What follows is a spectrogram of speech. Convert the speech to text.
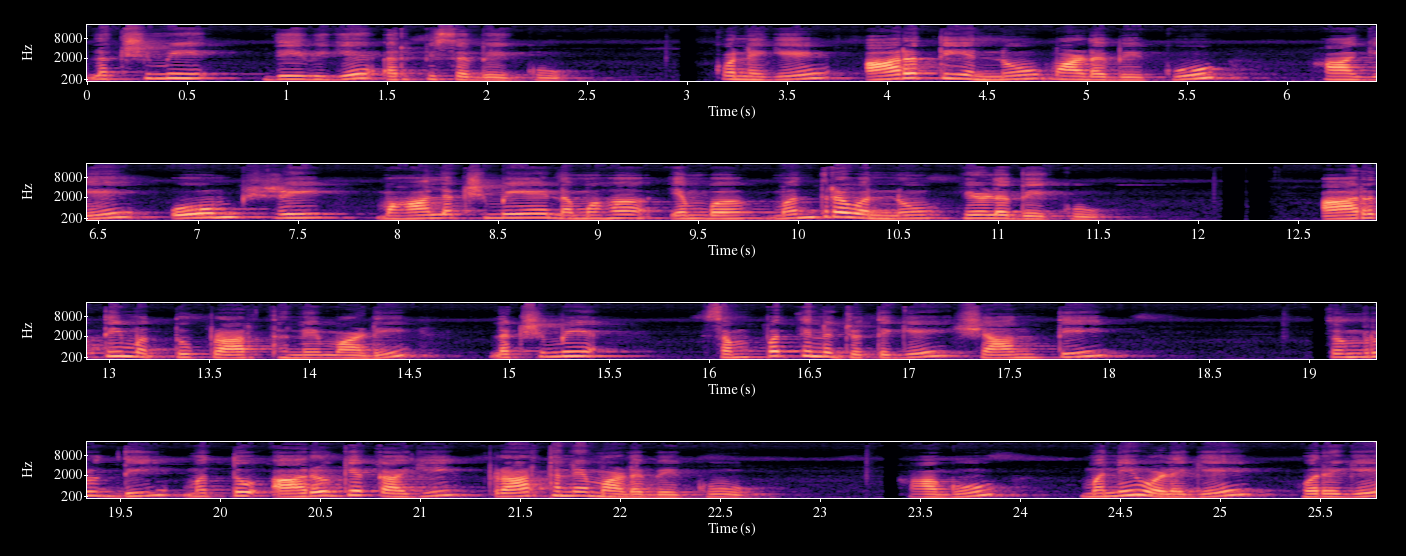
ಲಕ್ಷ್ಮೀ ದೇವಿಗೆ ಅರ್ಪಿಸಬೇಕು. ಕೊನೆಗೆ ಆರತಿಯನ್ನು ಮಾಡಬೇಕು. ಹಾಗೆ ಓಂ ಶ್ರೀ ಮಹಾಲಕ್ಷ್ಮಿಯೇ ನಮಃ ಎಂಬ ಮಂತ್ರವನ್ನು ಹೇಳಬೇಕು. ಆರತಿ ಮತ್ತು ಪ್ರಾರ್ಥನೆ ಮಾಡಿ ಲಕ್ಷ್ಮಿ ಸಂಪತ್ತಿನ ಜೊತೆಗೆ ಶಾಂತಿ, ಸಮೃದ್ಧಿ ಮತ್ತು ಆರೋಗ್ಯಕ್ಕಾಗಿ ಪ್ರಾರ್ಥನೆ ಮಾಡಬೇಕು. ಹಾಗೂ ಮನೆಯೊಳಗೆ, ಹೊರಗೆ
